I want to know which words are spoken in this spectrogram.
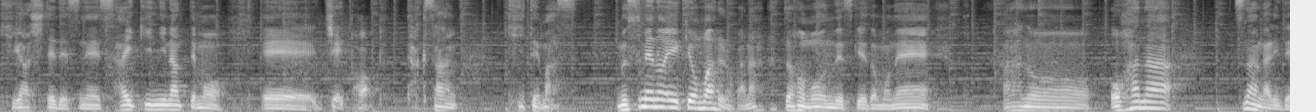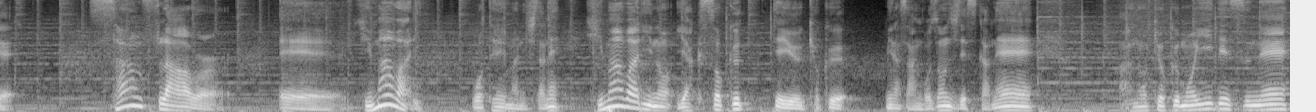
気がしてですね最近になっても、えー、J-POP たくさん聴いてます。娘の影響もあるのかな？と思うんですけれどもね。あのお花つながりでサンフラワー、えー、ひまわりをテーマにしたね「ひまわりの約束」っていう曲皆さんご存知ですかね。あの曲もいいですね、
